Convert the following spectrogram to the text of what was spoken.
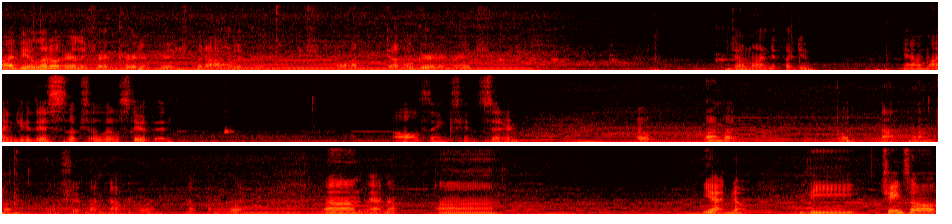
Might be a little early for a girder bridge, but I'll have a girder bridge. And we'll have a double girder bridge. Don't mind if I do. Now, mind you, this looks a little stupid. All things considered. Oh, wrong button. Oh, oh not wrong button. Oh shit, am I not recording? Nope, I'm recording. Um, yeah, no. Uh, yeah, no. The chainsaw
